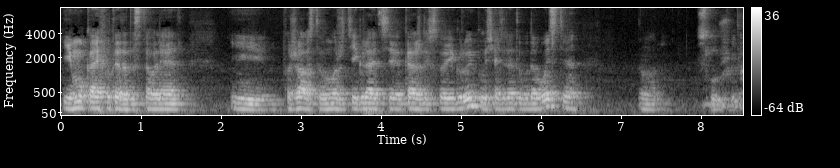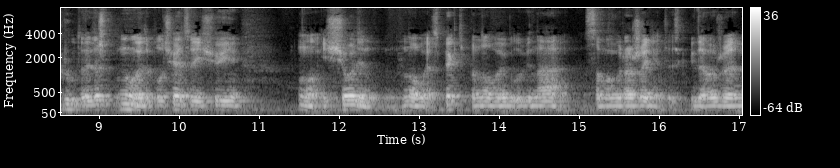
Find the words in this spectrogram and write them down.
И ему кайф вот это доставляет. И, пожалуйста, вы можете играть каждый в свою игру и получать от этого удовольствие. Вот. Слушай, круто. Это ж, ну, это получается еще и ну, еще один новый аспект, типа новая глубина самовыражения, то есть когда уже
